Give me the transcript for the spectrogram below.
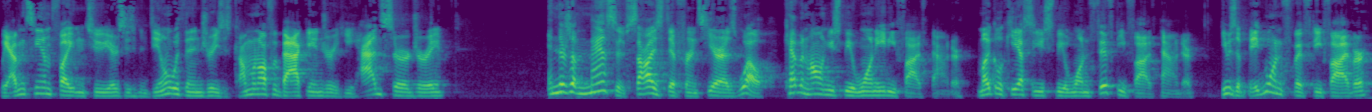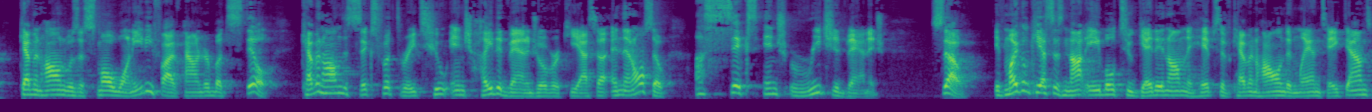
We haven't seen him fight in two years. He's been dealing with injuries. He's coming off a back injury. He had surgery. And there's a massive size difference here as well. Kevin Holland used to be a 185 pounder. Michael Chiesa used to be a 155 pounder. He was a big 155er. Kevin Holland was a small 185 pounder, but still, Kevin Holland is six foot three, two inch height advantage over Chiesa, and then also a six inch reach advantage. So if Michael Chiesa is not able to get in on the hips of Kevin Holland and land takedowns,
